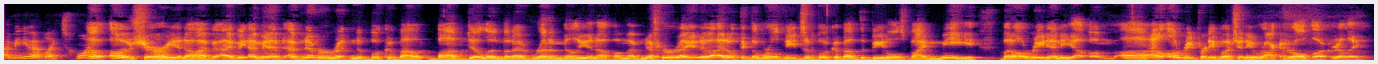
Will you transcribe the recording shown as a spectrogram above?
I mean, you have like twenty. Oh, oh sure. books. You know, I've, I mean, I mean, I've, I've never written a book about Bob Dylan, but I've read a million of them. I've never, I, you know, I don't think the world needs a book about the Beatles by me, but I'll read any of them. Uh, I'll, I'll read pretty much any rock and roll book, really.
